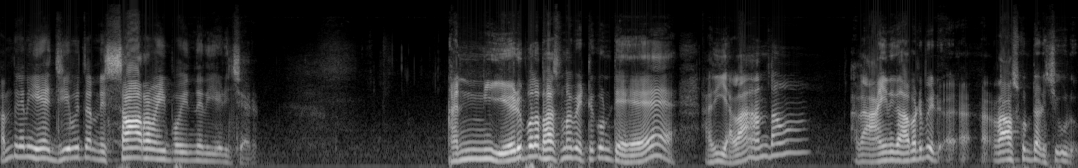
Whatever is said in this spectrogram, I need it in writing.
అందుకని ఏ జీవితం నిస్సారమైపోయిందని ఏడిచారు. అన్ని ఏడుపుల భస్మ పెట్టుకుంటే అది ఎలా అందం? అది ఆయన కాబట్టి పెట్టు రాసుకుంటాడు శివుడు.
